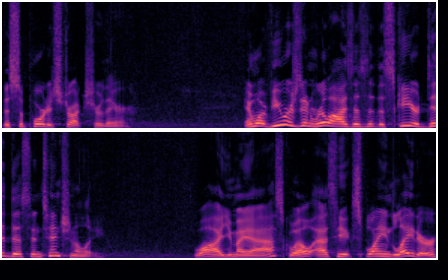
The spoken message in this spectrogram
the supported structure there. And what viewers didn't realize is that the skier did this intentionally. Why, you may ask? Well, as he explained later,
